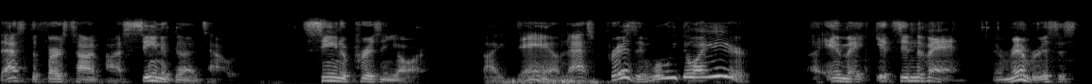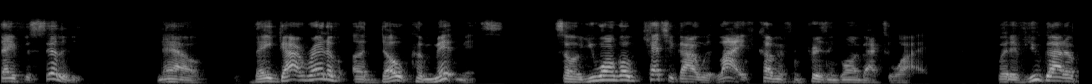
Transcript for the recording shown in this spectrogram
That's the first time I seen a gun tower, seen a prison yard. Like, damn, that's prison. What we doing here? An inmate gets in the van. And remember, it's a state facility. Now, they got rid of adult commitments. So you won't go catch a guy with life coming from prison going back to Y. But if you got to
